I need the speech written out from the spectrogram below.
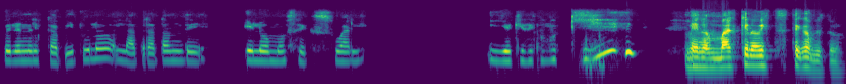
pero en el capítulo la tratan de el homosexual. Y yo quedé como, ¿qué? Menos mal que no viste este capítulo.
